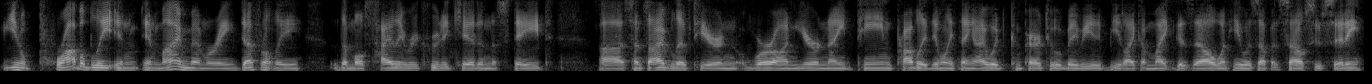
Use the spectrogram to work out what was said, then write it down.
you know, probably in in my memory, definitely the most highly recruited kid in the state uh, since I've lived here, and we're on year 19. Probably the only thing I would compare to would maybe be like a Mike Gesell when he was up at South Sioux City,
